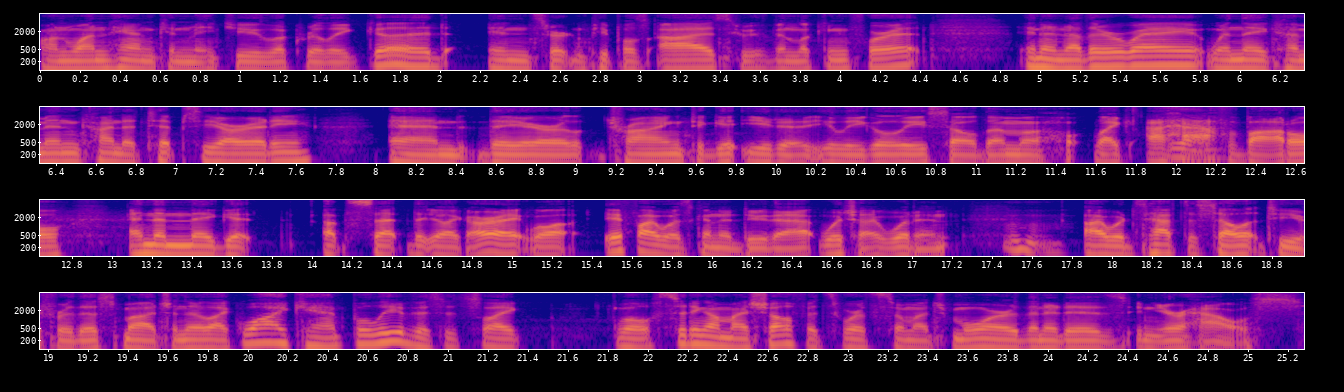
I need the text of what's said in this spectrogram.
on one hand can make you look really good in certain people's eyes who have been looking for it. In another way, when they come in kind of tipsy already and they are trying to get you to illegally sell them a, like a yeah. half a bottle and then they get upset that you're like, all right, well, if I was going to do that, which I wouldn't, mm-hmm. I would have to sell it to you for this much. And they're like, well, I can't believe this. It's like, well, sitting on my shelf, it's worth so much more than it is in your house.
